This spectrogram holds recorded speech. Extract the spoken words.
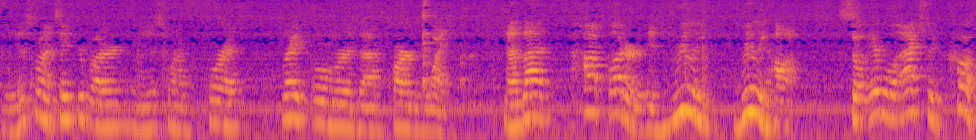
And you just want to take your butter and you just want to pour it right over that hard white. Now that hot butter is really, really hot. So it will actually cook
